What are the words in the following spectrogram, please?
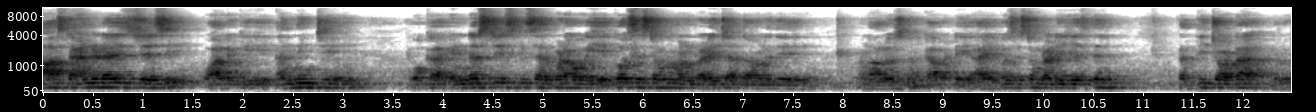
ఆ స్టాండర్డైజ్ చేసి వాళ్ళకి అందించి ఒక ఇండస్ట్రీస్కి సరిపడా ఒక ఎకో సిస్టమ్ మనం రెడీ చేద్దాం అనేది మన ఆలోచన. కాబట్టి ఆ ఎకో సిస్టమ్ రెడీ చేస్తే ప్రతి చోట ఇప్పుడు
